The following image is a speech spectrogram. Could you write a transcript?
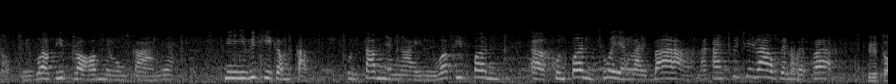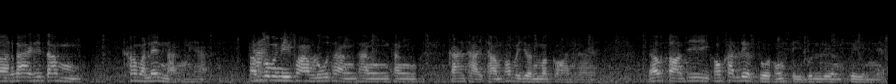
ครับ หรือว่าพี่พร้อมในวงการเนี่ย มีวิธีกำกับคุณตั้มยังไง หรือว่าพี่เปิ้ลเอ่อคุณเปิ้ลช่วยอย่างไรบ้างนะคะ ช่วยช่วยเล่าเป็นแบบว่า คือตอนแรกที่ตั้มเข้ามาเล่นหนังเนี่ยฮะตั้มก็ไม่มีความรู้ทางทางทางการถ่ายทำภาพยนตร์มาก่อนเลย แล้วตอนที่เขาคัดเลือกตัวของสีบุญเรืองฟิล์มเนี่ย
